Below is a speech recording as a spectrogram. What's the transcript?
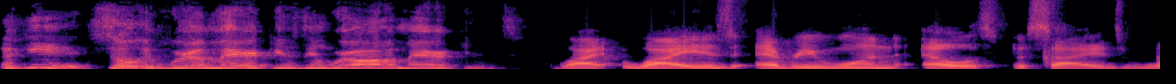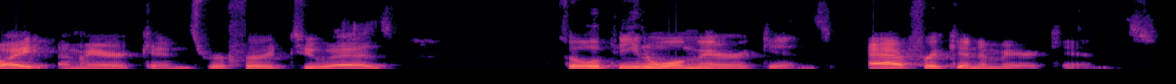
again, so if we're Americans, then we're all Americans. Why why is everyone else besides white Americans referred to as Filipino Americans, African Americans,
